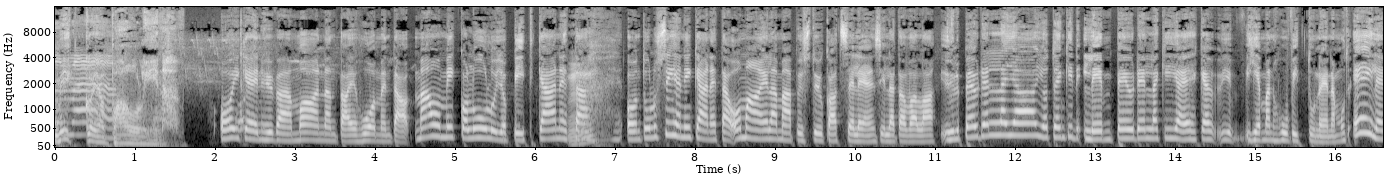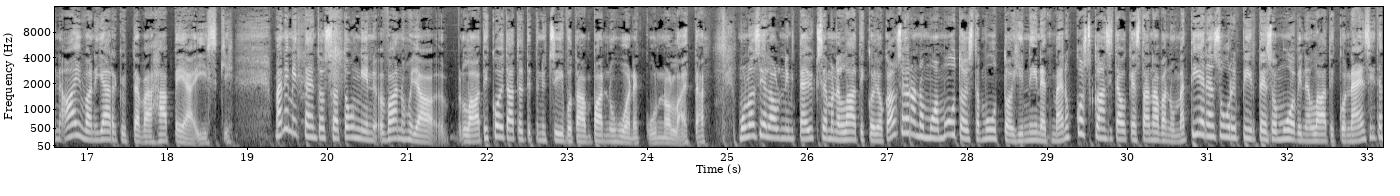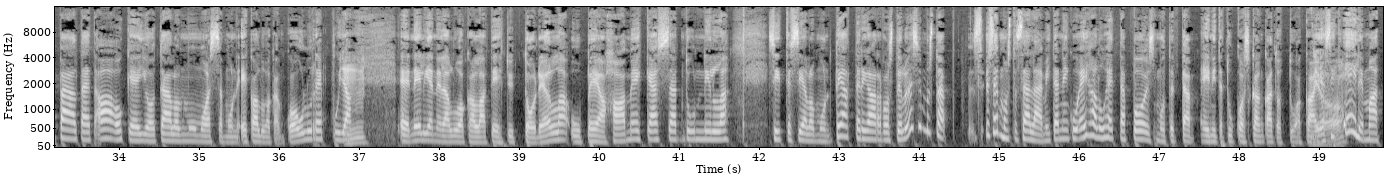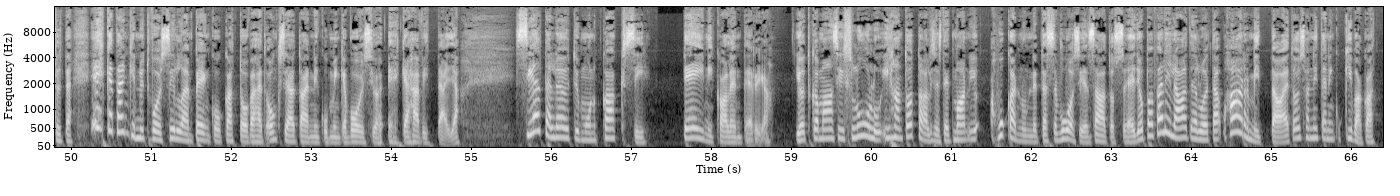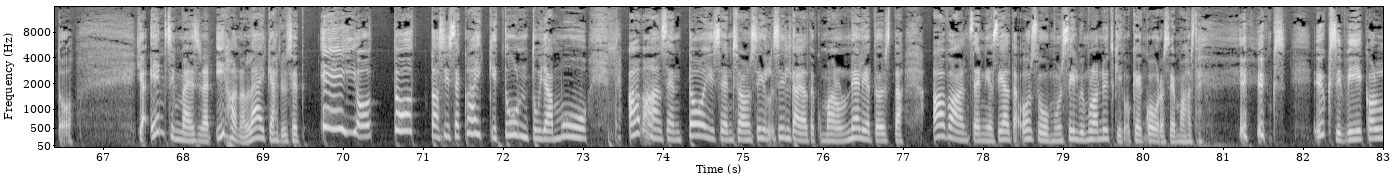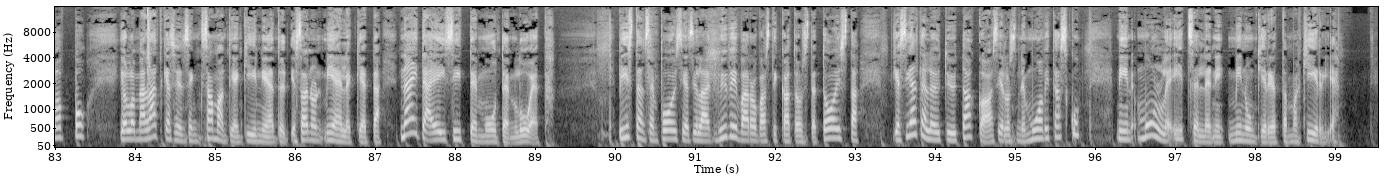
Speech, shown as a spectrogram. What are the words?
Mikko ja Pauliina. Oikein hyvää maanantai huomenta. Mä oon Mikko luullut jo pitkään, että mm. on tullut siihen ikään, että omaa elämää pystyy katseleen sillä tavalla ylpeydellä ja jotenkin lempeydelläkin ja ehkä hieman huvittuneena. Mutta eilen aivan järkyttävä häpeä iski. Mä nimittäin tuossa Tongin vanhoja laatikoita ajattelin, että nyt siivotaan pannuhuone kunnolla. Että mulla on siellä ollut nimittäin yksi sellainen laatikko, joka on seurannut mua muutoista muuttoihin niin, että mä en ole koskaan sitä oikeastaan avannut. Mä tiedän suurin piirtein se on muovinen laatikko. Näen siitä päältä, että aa okei okay, joo, täällä on muun muassa mun ekaluokan koulureppuja. Mm. Neljännellä luokalla tehty todella upea hamekässä tunnilla. Sitten siellä on mun teatteriarvostelu ja semmoista, semmoista sälää, mitä niin kuin ei halua heittää pois, mutta että ei niitä tule koskaan katsottuakaan. Joo. Ja sitten eilen mä ajattelin, että ehkä tämänkin nyt voisi sillä penkoa katsoa vähän, että onko se jotain, niin kuin, minkä voisi jo ehkä hävittää. Ja sieltä löytyi mun kaksi teinikalenteria – jotka mä oon siis luullut ihan totaalisesti, että mä oon hukannut ne tässä vuosien saatossa ja jopa välillä ajatellut, että harmittaa, että olisihan niitä niinku kiva katsoa. Ja ensimmäisenä ihana läikähdys, että ei ole totta, siis se kaikki tuntuu ja muu. Avaan sen toisen, se on siltä ajalta, kun mä oon ollut 14, avaan sen ja sieltä osuu mun silmi. Mulla on nytkin oikein kouraseen mahasta yksi, yksi viikonloppu, jolloin mä lätkäsen sen saman tien kiinni ja, ja sanon miehellekin, että näitä ei sitten muuten lueta. Pistän sen pois ja sillä hyvin varovasti katon sitä toista. Ja sieltä löytyy takaa, siellä on sinne muovitasku, niin mulle itselleni minun kirjoittama kirje.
